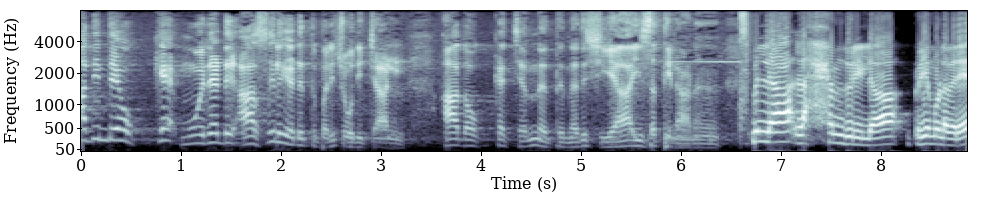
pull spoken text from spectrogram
അതിന്റെ ഒക്കെ മുരട് അസിൽ എടുത്ത് പരിശോധിച്ചാൽ അതൊക്കെ ചെന്നെത്തുന്നത് ഷിയായിസത്തിലാണ് പ്രിയമുള്ളവരെ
